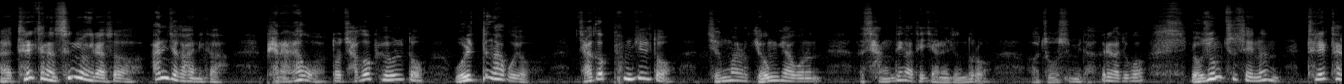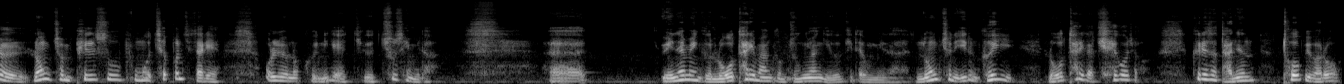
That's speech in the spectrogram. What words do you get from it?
어, 트랙터는 승용이라서 앉아가 하니까 편안하고 또 작업 효율도 월등하고요. 작업 품질도 정말로 경기하고는 상대가 되지 않을 정도로 어, 좋습니다. 그래가지고 요즘 추세는 트랙터를 농촌 필수 품의 첫 번째 자리에 올려놓고 있는 게 그 추세입니다. 어, 왜냐하면 그 로타리만큼 중요한 게 없기 때문입니다. 농촌의 일은 거의 로타리가 최고죠. 그래서 단연 톱이 바로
